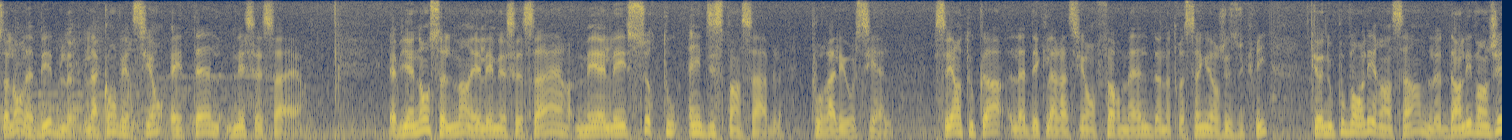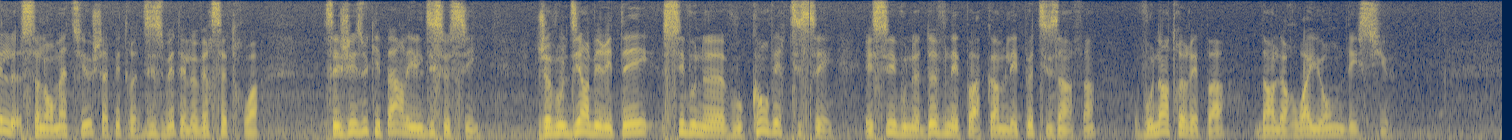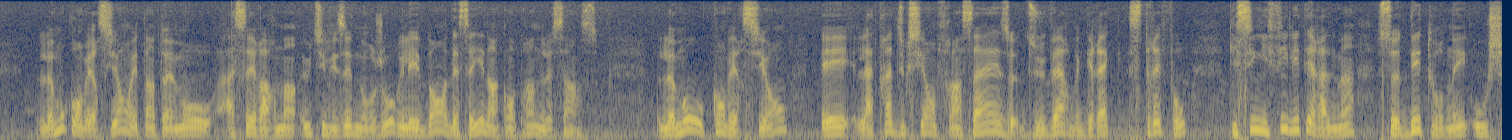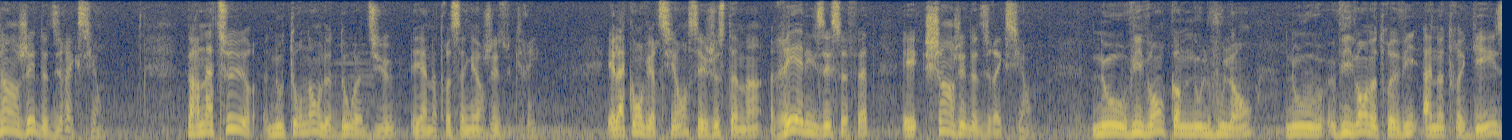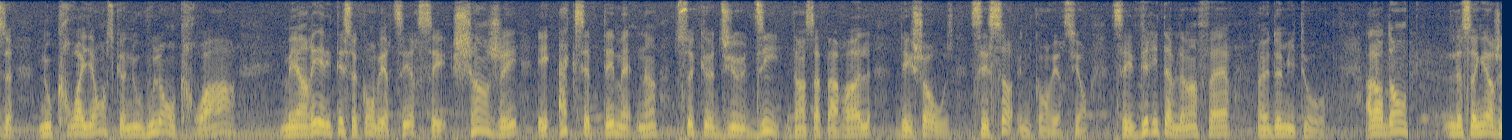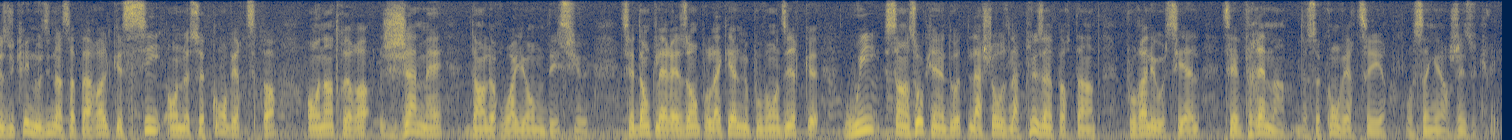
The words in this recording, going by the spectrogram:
Selon la Bible, la conversion est-elle nécessaire? Eh bien, non seulement elle est nécessaire, mais elle est surtout indispensable pour aller au ciel. C'est en tout cas la déclaration formelle de notre Seigneur Jésus-Christ que nous pouvons lire ensemble dans l'Évangile selon Matthieu chapitre 18 et le verset 3. C'est Jésus qui parle et il dit ceci. Je vous le dis en vérité, si vous ne vous convertissez et si vous ne devenez pas comme les petits-enfants, vous n'entrerez pas dans le royaume des cieux. Le mot conversion étant un mot assez rarement utilisé de nos jours, il est bon d'essayer d'en comprendre le sens. Le mot conversion est la traduction française du verbe grec strepho, qui signifie littéralement se détourner ou changer de direction. Par nature, nous tournons le dos à Dieu et à notre Seigneur Jésus-Christ. Et la conversion, c'est justement réaliser ce fait et changer de direction. Nous vivons comme nous le voulons, nous vivons notre vie à notre guise, nous croyons ce que nous voulons croire, mais en réalité, se convertir, c'est changer et accepter maintenant ce que Dieu dit dans sa parole des choses. C'est ça une conversion. C'est véritablement faire un demi-tour. Alors donc, le Seigneur Jésus-Christ nous dit dans sa parole que si on ne se convertit pas, on n'entrera jamais dans le royaume des cieux. C'est donc la raison pour laquelle nous pouvons dire que oui, sans aucun doute, la chose la plus importante pour aller au ciel, c'est vraiment de se convertir au Seigneur Jésus-Christ.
